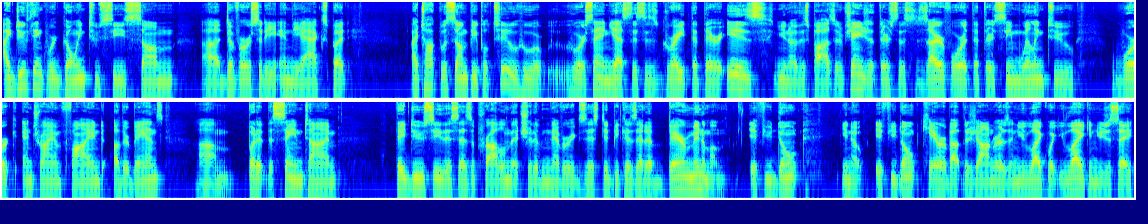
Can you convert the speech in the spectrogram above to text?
I do think we're going to see some uh, diversity in the acts but I talked with some people too who are, who are saying yes, this is great that there is you know this positive change, that there's this desire for it, that they seem willing to work and try and find other bands, um, but at the same time, they do see this as a problem that should have never existed because at a bare minimum, if you don't you know if you don't care about the genres and you like what you like and you just say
